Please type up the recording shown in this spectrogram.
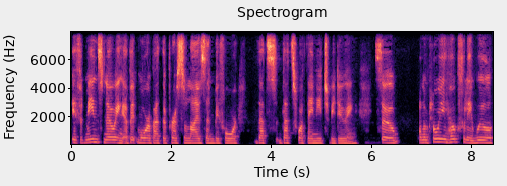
if it means knowing a bit more about their personal lives than before, that's that's what they need to be doing. So an employee hopefully will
